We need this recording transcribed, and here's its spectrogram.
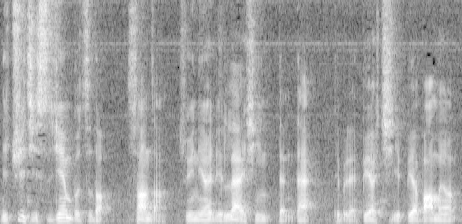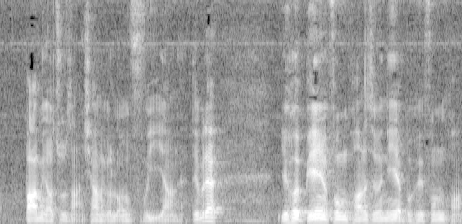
你具体时间不知道上涨，所以你要得耐心等待，对不对？不要急，不要拔苗拔苗助长，像那个农夫一样的，对不对？以后别人疯狂的时候，你也不会疯狂，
